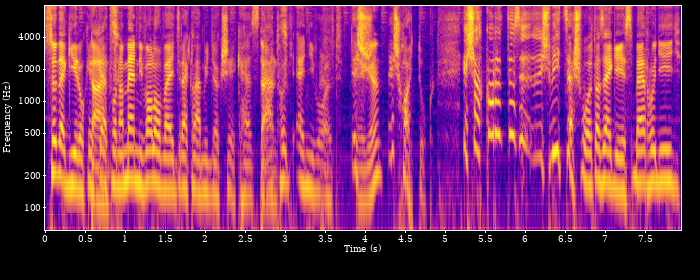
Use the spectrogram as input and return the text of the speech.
szövegíróként kellett volna menni valahova egy reklámügynökséghez, tehát Tánc. hogy ennyi volt. És, Igen. és hagytuk. És akkor ez, és vicces volt az egész, mert hogy így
